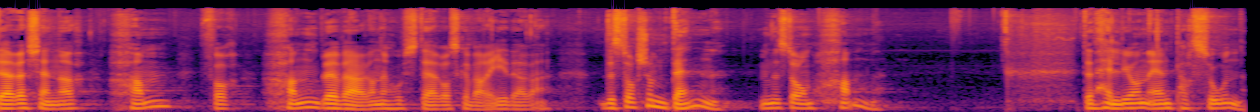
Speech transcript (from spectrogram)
Dere kjenner ham, for han blir værende hos dere og skal være i dere. Det står ikke om den, men det står om han. Den hellige ånd er en person.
